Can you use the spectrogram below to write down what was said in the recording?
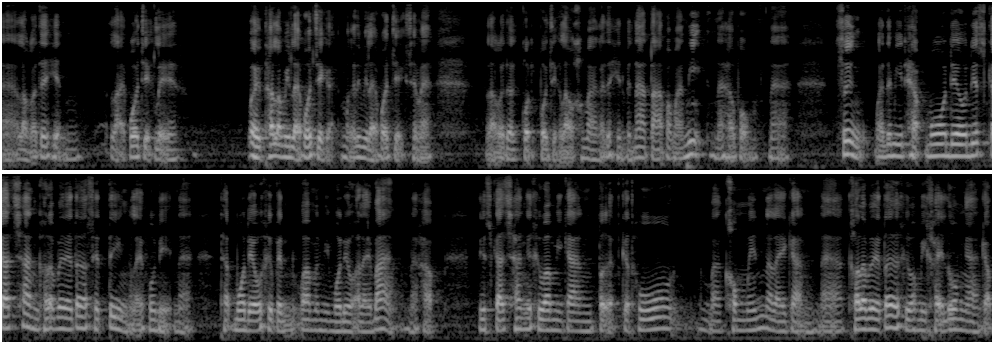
นะเราก็จะเห็นหลายโปรเจกต์เลยเอ้ยถ้าเรามีหลายโปรเจกต์อะมันก็จะมีหลายโปรเจกต์ใช่ไหมเราก็จะกดโปรเจกต์เราเข้ามาก็จะเห็นเป็นหน้าตาประมาณนี้นะครับผมนะซึ่งมันจะมีแท็บโมเดล discussion collaborator setting อะไรพวกนี้นะแท็บโมเดลก็คือเป็นว่ามันมีโมเดลอะไรบ้างนะครับ discussion ก็คือว่ามีการเปิดกระทู้มาคอมเมนต์อะไรกันนะ collaborator คือว่ามีใครร่วมงานกับ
